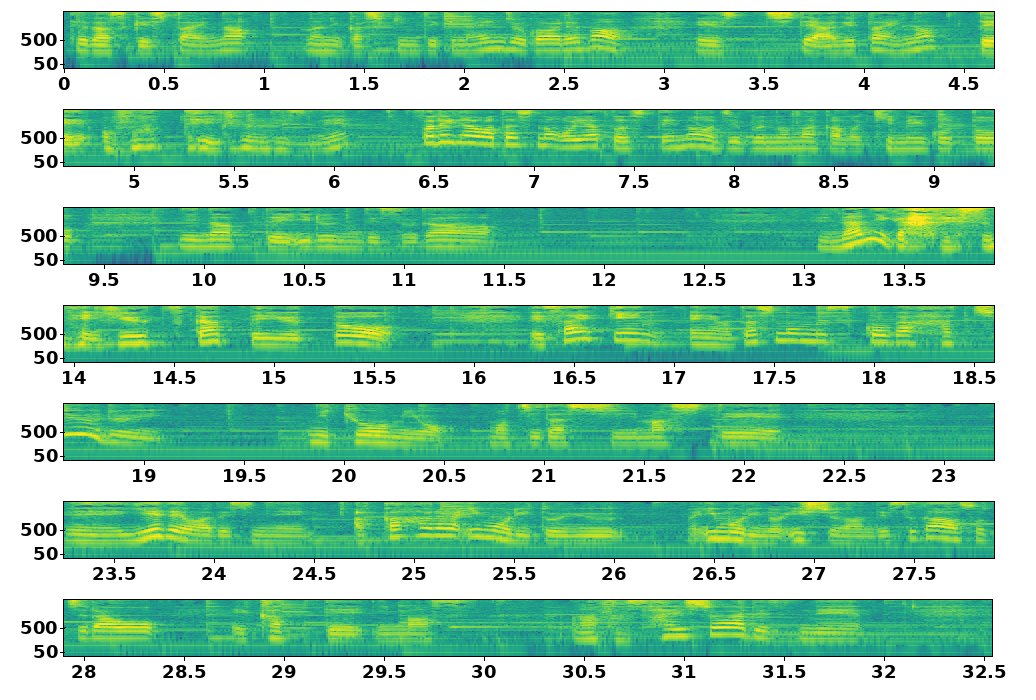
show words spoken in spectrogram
手助けしたいな何か資金的な援助があれば、え、してあげたいなって思っているんですね。それが私の親としての自分の中の決め事になっているんですが何がですね 憂鬱かっていうと最近私の息子が爬虫類に興味を持ち出しまして、え家ではですね赤原イモリというイモリの一種なんですがそちらを飼っています。あの最初はですね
